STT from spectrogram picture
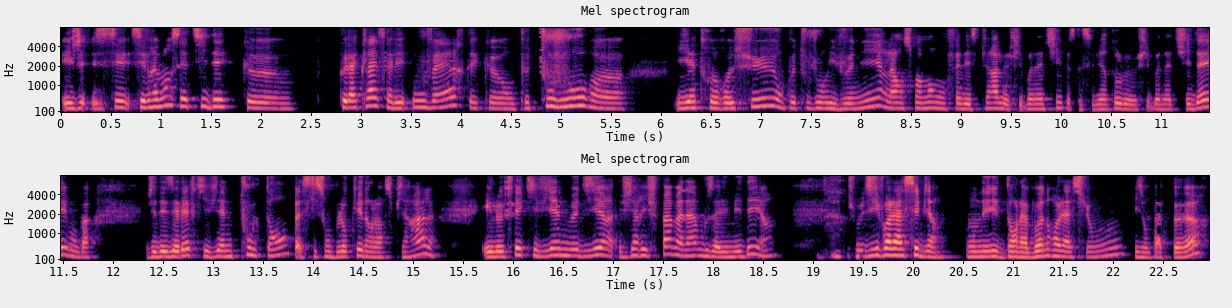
Et c'est vraiment cette idée que que la classe, elle est ouverte et qu'on peut toujours euh, y être reçu, on peut toujours y venir. Là, en ce moment, on fait des spirales de Fibonacci parce que c'est bientôt le Fibonacci Day. Bon, bah, J'ai des élèves qui viennent tout le temps parce qu'ils sont bloqués dans leur spirale. Et le fait qu'ils viennent me dire « j'y arrive pas, madame, vous allez m'aider hein. Je me dis « voilà, c'est bien, on est dans la bonne relation, ils n'ont pas peur. »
